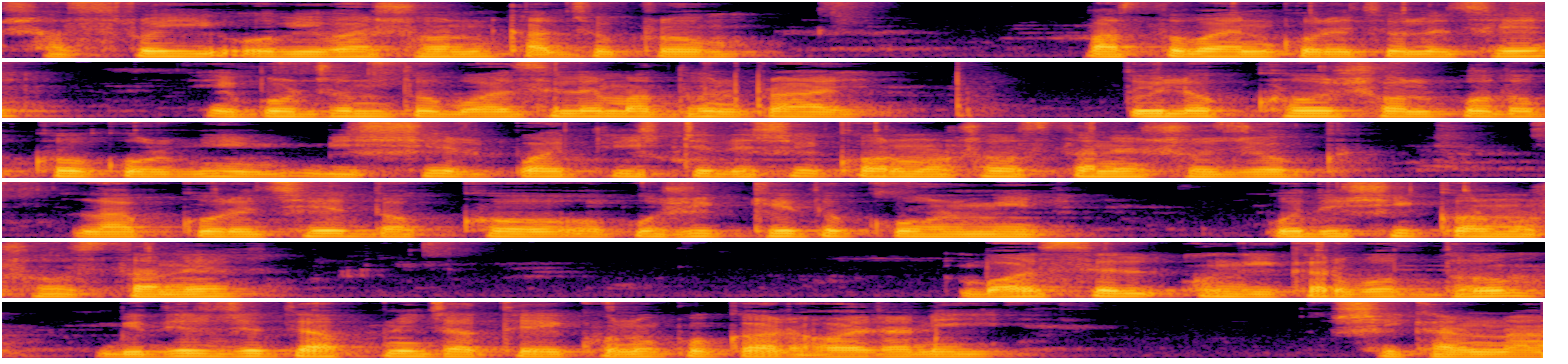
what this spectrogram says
সাশ্রয়ী অভিবাসন কার্যক্রম বাস্তবায়ন করে চলেছে। এ পর্যন্ত বয়সেলের মাধ্যমে প্রায় দুই লক্ষ স্বল্পদক্ষ কর্মী বিশ্বের পঁয়ত্রিশটি দেশে কর্মসংস্থানের সুযোগ লাভ করেছে দক্ষ ও প্রশিক্ষিত কর্মীর বৈদেশিক কর্মসংস্থানের বয়সেল অঙ্গীকারবদ্ধ। বিদেশ যেতে আপনি যাতে কোনো প্রকার হয়রানি শিকার না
